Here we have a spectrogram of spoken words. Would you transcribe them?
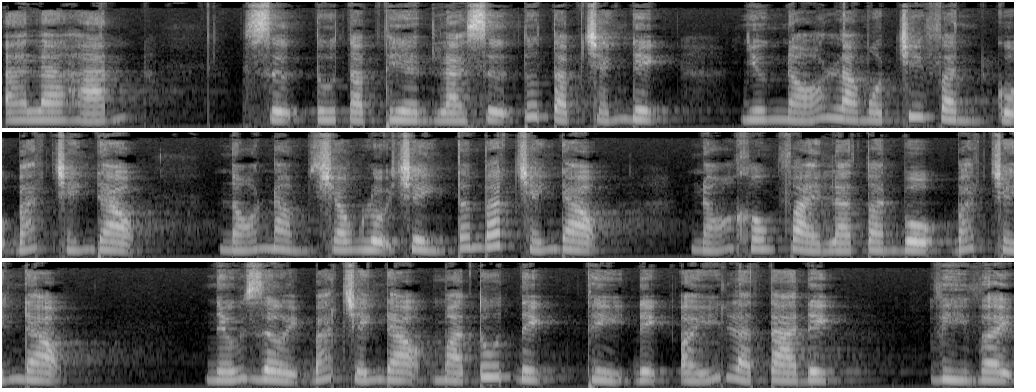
a la hán sự tu tập thiền là sự tu tập chánh định, nhưng nó là một chi phần của bát chánh đạo nó nằm trong lộ trình tâm bát chánh đạo. Nó không phải là toàn bộ bát chánh đạo. Nếu rời bát chánh đạo mà tu định thì định ấy là tà định. Vì vậy,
